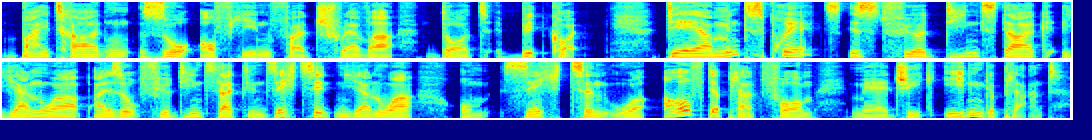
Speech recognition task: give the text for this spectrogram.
beitragen. So auf jeden Fall Trevor.bitcoin. Der Mint des Projekts ist für Dienstag Januar, also für Dienstag, den 16. Januar um 16 Uhr auf der Plattform Magic Eden geplant.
